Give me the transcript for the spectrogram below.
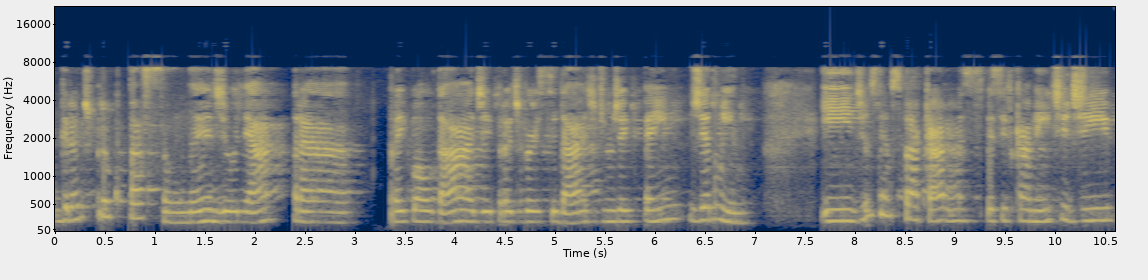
grande preocupação, né, de olhar para para a igualdade, para a diversidade de um jeito bem genuíno. E de uns tempos para cá, mas especificamente de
